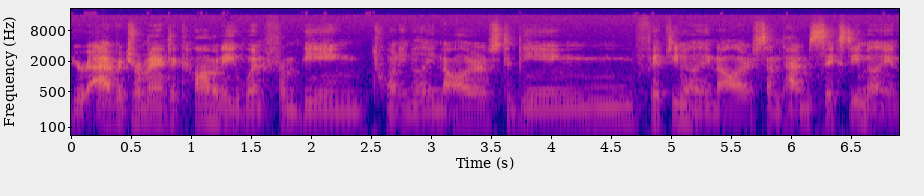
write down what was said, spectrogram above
your average romantic comedy went from being $20 million to being $50 million, sometimes $60 million.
